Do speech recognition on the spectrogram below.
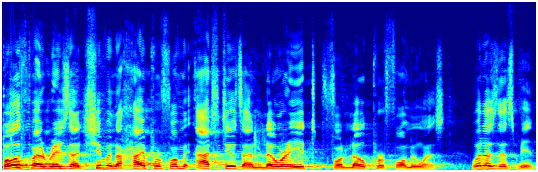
both by raising achievement of high performing attitudes and lowering it for low performing ones. What does this mean?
